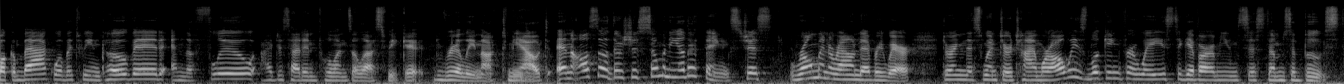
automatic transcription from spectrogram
Welcome back. Well, between COVID and the flu, I just had influenza last week. It really knocked me out. And also, there's just so many other things just roaming around everywhere during this winter time. We're always looking for ways to give our immune systems a boost.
